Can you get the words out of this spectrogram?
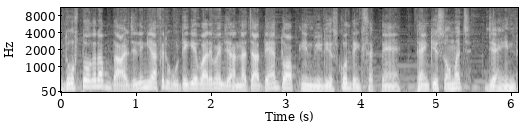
दोस्तों, अगर आप दार्जिलिंग या फिर ऊटी के बारे में जानना चाहते हैं तो आप इन वीडियोज़ को देख सकते हैं। थैंक यू सो मच जय हिंद।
